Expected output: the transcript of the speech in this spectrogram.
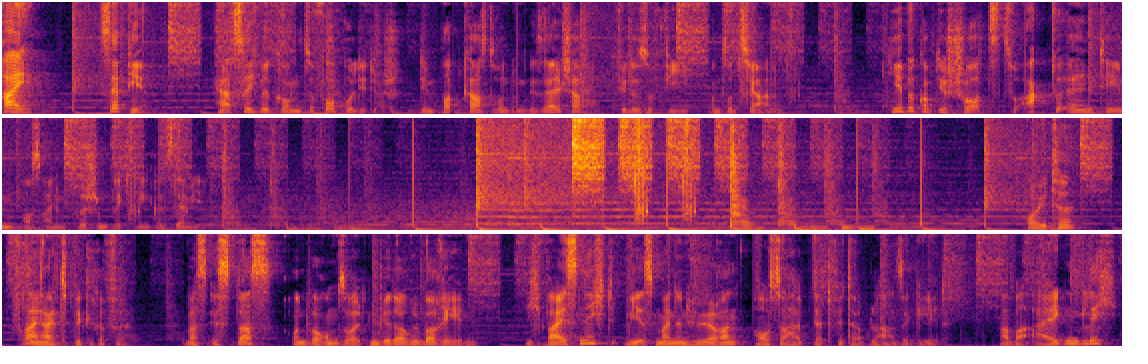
Hi, Sepp hier. Herzlich willkommen zu Vorpolitisch, dem Podcast rund um Gesellschaft, Philosophie und Sozialen. Hier bekommt ihr Shorts zu aktuellen Themen aus einem frischen Blickwinkel serviert. Heute Freiheitsbegriffe. Was ist das und warum sollten wir darüber reden? Ich weiß nicht, wie es meinen Hörern außerhalb der Twitter-Blase geht. Aber eigentlich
